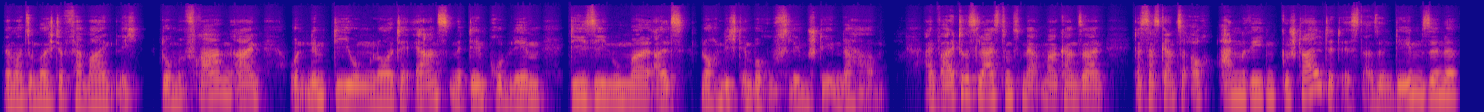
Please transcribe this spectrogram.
wenn man so möchte, vermeintlich dumme Fragen ein und nimmt die jungen Leute ernst mit den Problemen, die sie nun mal als noch nicht im Berufsleben stehende haben. Ein weiteres Leistungsmerkmal kann sein, dass das Ganze auch anregend gestaltet ist. Also in dem Sinne,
